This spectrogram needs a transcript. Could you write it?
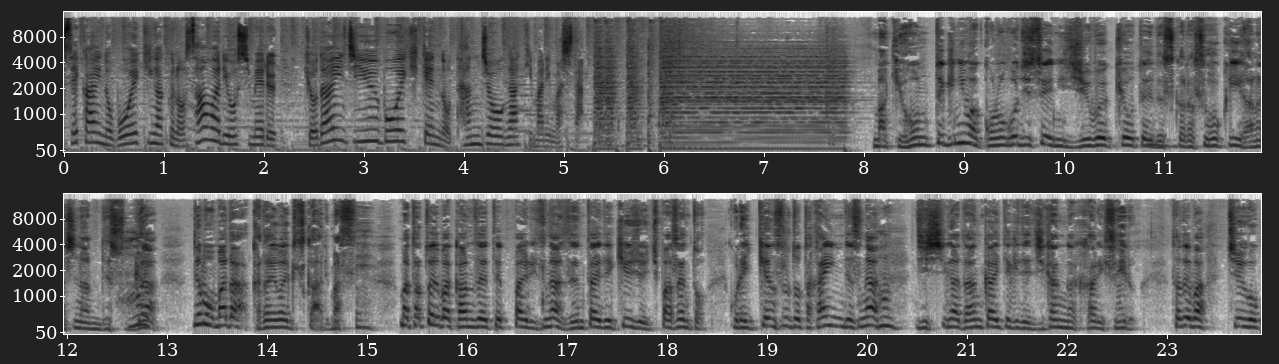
世界の貿易額の3割を占める巨大自由貿易圏の誕生が決まりました。まあ基本的にはこのご時世に自由貿易協定ですからすごくいい話なんですが、はい、でもまだ課題はいくつかあります。まあ例えば関税撤廃率が全体で91%。これ一見すると高いんですが、はい、実施が段階的で時間がかかりすぎる。例えば中国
